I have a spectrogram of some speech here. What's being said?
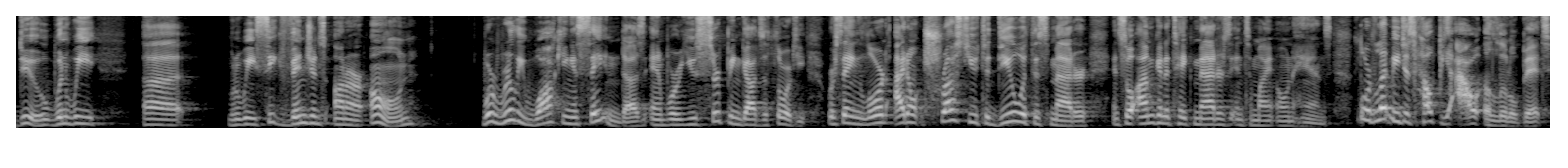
do, when we, uh, when we seek vengeance on our own, we're really walking as Satan does, and we're usurping God's authority. We're saying, Lord, I don't trust you to deal with this matter, and so I'm going to take matters into my own hands. Lord, let me just help you out a little bit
